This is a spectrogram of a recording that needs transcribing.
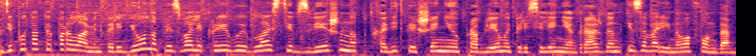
Депутаты парламента региона призвали краевые власти взвешенно подходить к решению проблемы переселения граждан из аварийного фонда.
